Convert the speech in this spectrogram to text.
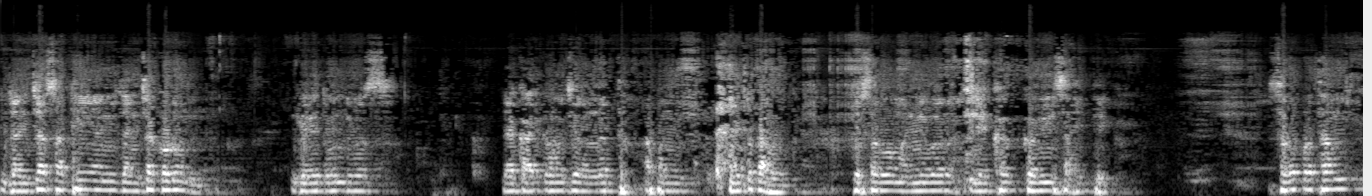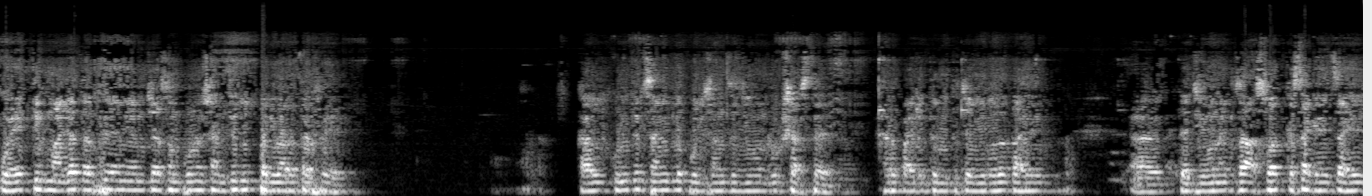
ज्यांच्यासाठी आणि ज्यांच्याकडून गेले दोन दिवस या कार्यक्रमाची रंगत आपण भेटत आहोत ते सर्व मान्यवर लेखक कवी साहित्यिक सर्वप्रथम वैयक्तिक माझ्यातर्फे आणि आमच्या संपूर्ण शांतिदूत परिवारातर्फे काल कुणीतरी सांगितलं पोलिसांचं जीवन वृक्ष असतंय खरं पाहिलं तर मी त्याच्या विरोधात आहे. त्या जीवनाचा आस्वाद कसा घ्यायचा हे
